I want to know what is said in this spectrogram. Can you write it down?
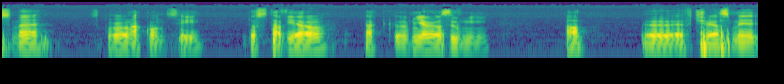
jsme skoro na konci dostavěl, tak mě rozumí. A e, včera jsme e,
